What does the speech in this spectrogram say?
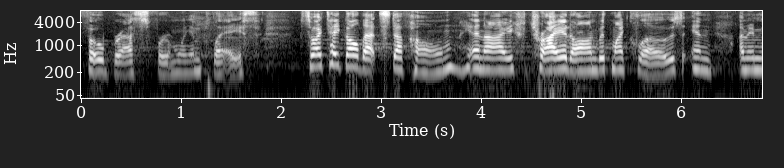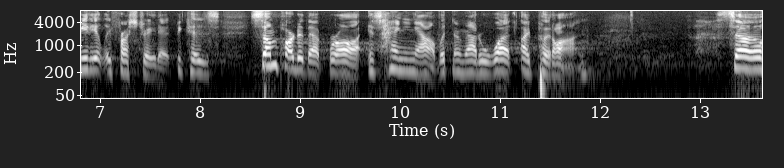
faux breast firmly in place. So I take all that stuff home and I try it on with my clothes, and I'm immediately frustrated because some part of that bra is hanging out with no matter what I put on. So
